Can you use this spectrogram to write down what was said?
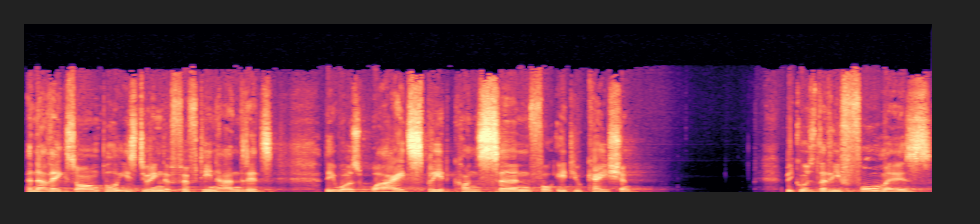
Another example is during the 1500s, there was widespread concern for education because the reformers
